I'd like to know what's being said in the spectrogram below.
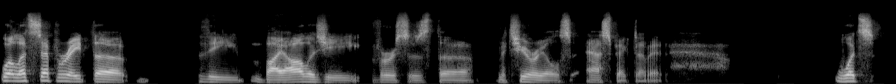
Well, let's separate the the biology versus the materials aspect of it. What's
